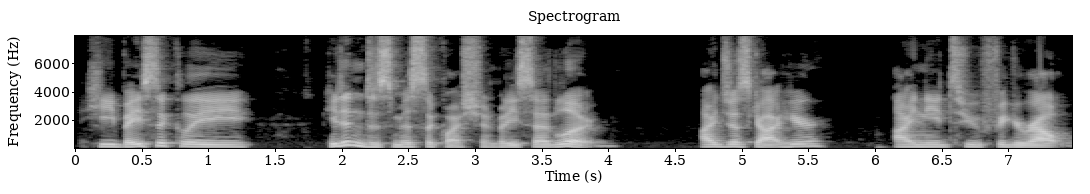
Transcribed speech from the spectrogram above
He basically he didn't dismiss the question, but he said, "Look, I just got here. I need to figure out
